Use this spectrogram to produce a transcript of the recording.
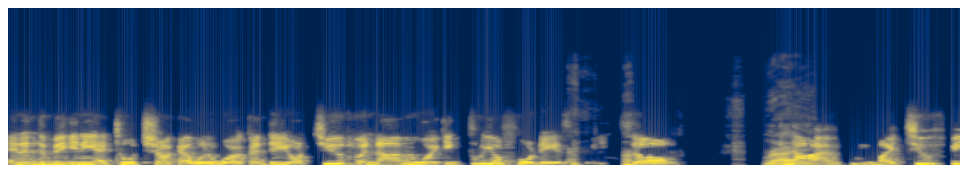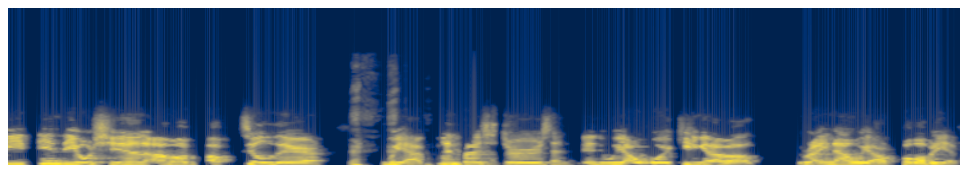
And at the beginning, I told Chuck I will work a day or two, and now I'm working three or four days a week. So right. now I'm my two feet in the ocean. I'm up, up till there. We have investors, and, and we are working about right now. We are probably at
